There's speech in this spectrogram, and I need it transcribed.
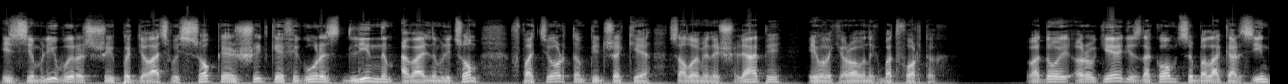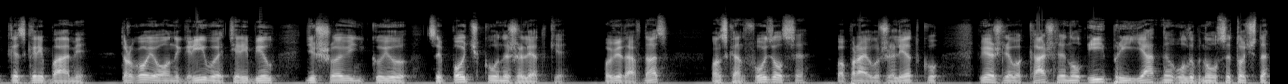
из земли выросшей, поднялась высокая жидкая фигура с длинным овальным лицом в потертом пиджаке, в соломенной шляпе и в лакированных ботфортах. В одной руке незнакомца была корзинка с грибами, другой он игриво теребил дешевенькую цепочку на жилетке. Увидав нас, он сконфузился, поправил жилетку, вежливо кашлянул и приятно улыбнулся, точно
